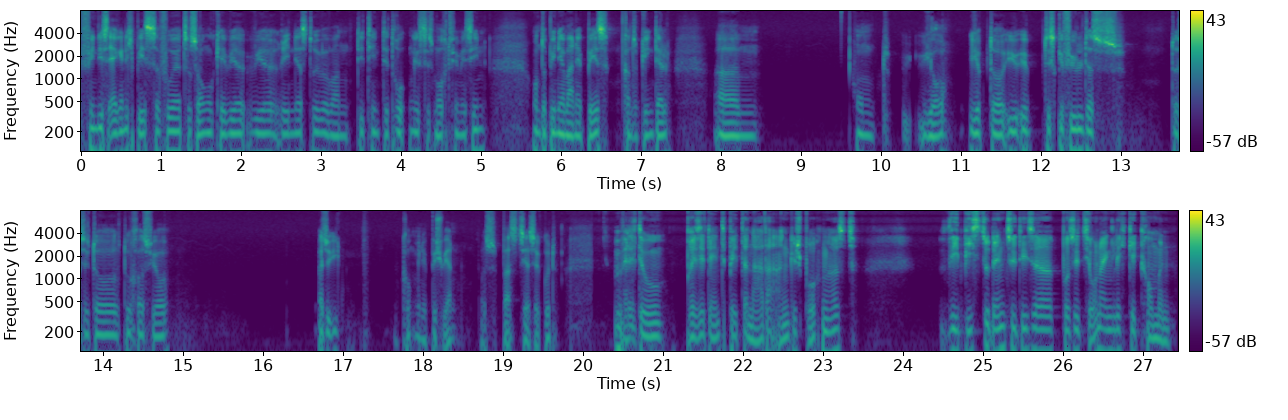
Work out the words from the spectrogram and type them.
finde ich es eigentlich besser vorher zu sagen, okay, wir, wir reden erst drüber, wann die Tinte trocken ist, das macht für mich Sinn. Und da bin ich aber nicht besser, ganz im Gegenteil. Ähm, und ja, ich habe da ich, ich hab das Gefühl, dass, dass ich da durchaus ja, also ich konnte mich nicht beschweren. Das passt sehr, sehr gut. Weil du Präsident Peter Nader angesprochen hast, wie bist du denn zu dieser Position eigentlich gekommen?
